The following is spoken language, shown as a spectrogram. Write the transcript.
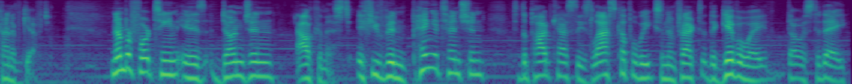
kind of gift. Number 14 is Dungeon Alchemist. If you've been paying attention to the podcast these last couple weeks, and in fact, the giveaway that was today,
